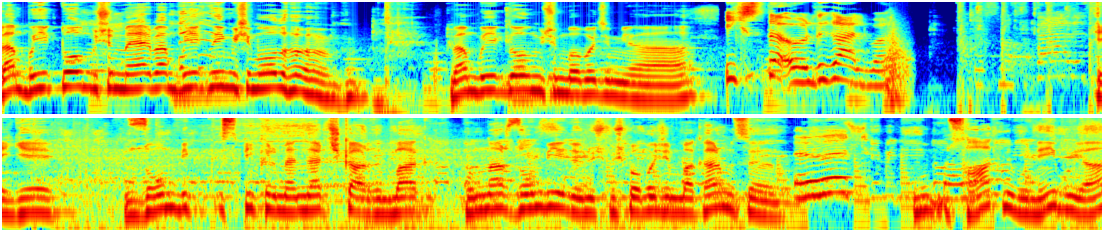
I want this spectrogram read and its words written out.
Ben bıyıklı olmuşum meğer ben bıyıklıymışım oğlum. Ben bıyıklı olmuşum babacım ya. İkisi de öldü galiba. Ege zombi speakermenler çıkardın bak. Bunlar zombiye dönüşmüş babacım bakar mısın? Evet. Bu, bu saat mi bu ney bu ya?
